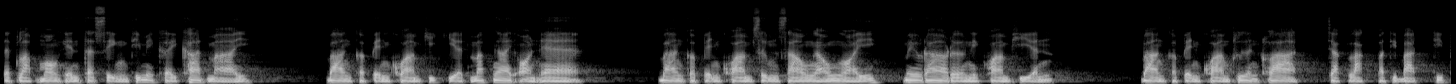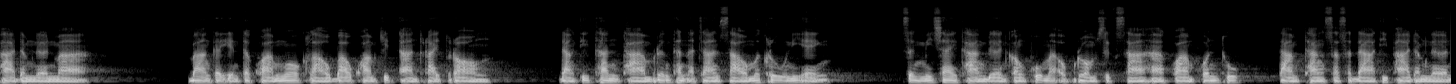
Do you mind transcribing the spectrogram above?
แต่กลับมองเห็นแต่สิ่งที่ไม่เคยคาดหมาย บางก็เป็นความขี้เกียจมักง่ายอ่อนแอ บางก็เป็นความซึมเศร้าเหงาหงอย ไม่ร่าเริงในความเพียร บางก็เป็นความเคลื่อนคลาดจากหลักปฏิบัติที่พาดำเนินมา บางก็เห็นแต่ความโง่เขลาเบาความคิดอ่านไตรตรอง ดังที่ท่านถามเรื่องท่านอาจารย์เสาเมื่อครู่นี้เอง ซึ่งม่ใช่ทางเดินของผู้มาอบรมศึกษาหาความพ้นทุกข์ตามทางศาสดาที่พาดำเนิน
